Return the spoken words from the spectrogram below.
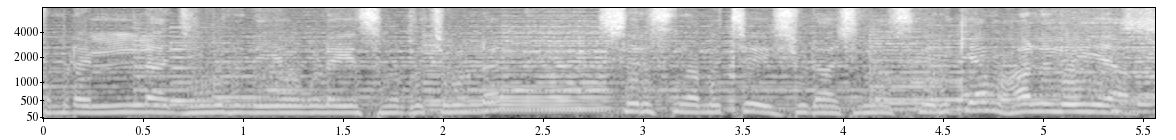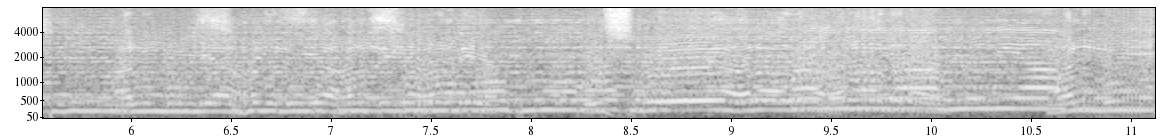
നമ്മുടെ എല്ലാ ജീവിത നിയോഗങ്ങളെയും സമർപ്പിച്ചുകൊണ്ട് ശിരസ് നമിച്ച് യേശുയുടെ ആശീർവാദം സ്വീകരിക്കാം hallelujah. Hallelujah hallelujah hallelujah. Hallelujah യേശുവേ ആരാധന ആരാധന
